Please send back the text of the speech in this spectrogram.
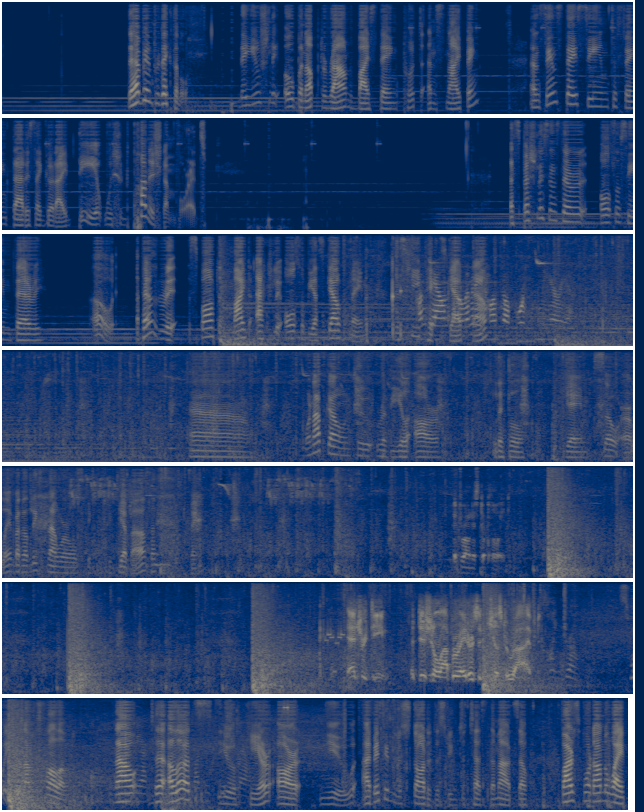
they have been predictable. They usually open up the round by staying put and sniping. And since they seem to think that is a good idea, we should punish them for it. Especially since they also seem very... Oh, apparently Spartan might actually also be a scout main, since he Hunt picked down and scout eliminate now. hostile forces in the area. Um, we're not going to reveal our little game so early, but at least now we're all sticking together. That's a good thing. The drone is deployed. Entry team. Additional operators have just arrived. Drone. Sweet, and I was followed. Now, the alerts you hear are new. I basically just started the stream to test them out, so fire support on the way.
